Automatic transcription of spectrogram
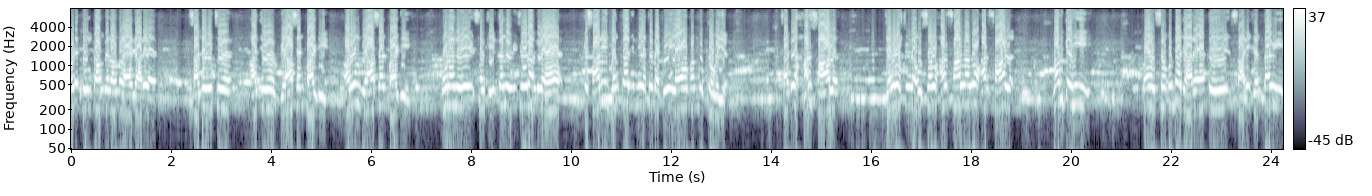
ਬੜੇ ਧੂਮਧਾਮ ਦੇ ਨਾਲ ਮਨਾਇਆ ਜਾ ਰਿਹਾ ਹੈ। ਸਾਡੇ ਵਿੱਚ ਅੱਜ Vyas and party, Arun Vyas and party, ਉਹਨਾਂ ਨੇ ਸੰਕੀਰਤਨ ਦੇ ਵਿੱਚ ਉਹ ਰੰਗ ਲਿਆ ਕਿ ਸਾਰੀ ਜਨਤਾ ਜਿੰਨੀ ਇੱਥੇ ਬੈਠੀ ਹੋਈ ਹੈ, ਉਹ ਬੰਦਮੁਕਤ ਹੋ ਗਈ ਹੈ। ਸਾਡੇ ਹਰ ਸਾਲ ਜਨਮ ਅਸ਼ਟਮੀ ਦਾ ਉਤਸਵ ਹਰ ਸਾਲ ਨਾਲੋਂ ਹਰ ਸਾਲ ਵੱਧ ਕੇ ਹੀ ਉਹ ਉਤਸਵ ਵਧਦਾ ਜਾ ਰਿਹਾ ਹੈ ਤੇ ਸਾਰੀ ਜਨਤਾ ਵੀ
